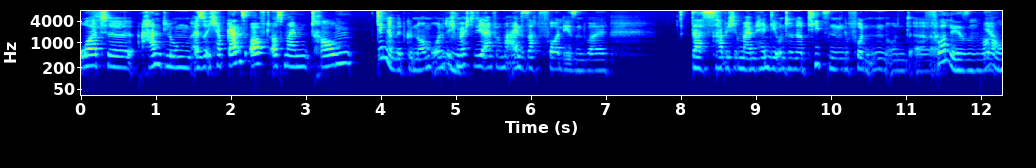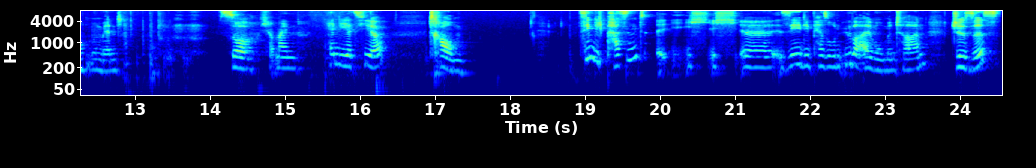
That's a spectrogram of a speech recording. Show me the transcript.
Orte, Handlungen. Also ich habe ganz oft aus meinem Traum Dinge mitgenommen und ich möchte dir einfach mal eine Sache vorlesen, weil das habe ich in meinem Handy unter Notizen gefunden und äh, Vorlesen, wow. ja, Moment. So, ich habe mein Handy jetzt hier. Traum. Ziemlich passend. Äh, Ich, ich äh, sehe die Person überall momentan. Jesus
